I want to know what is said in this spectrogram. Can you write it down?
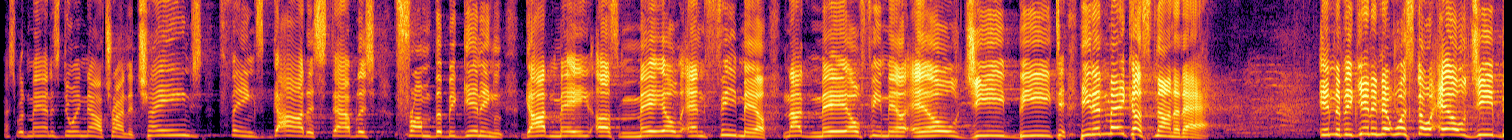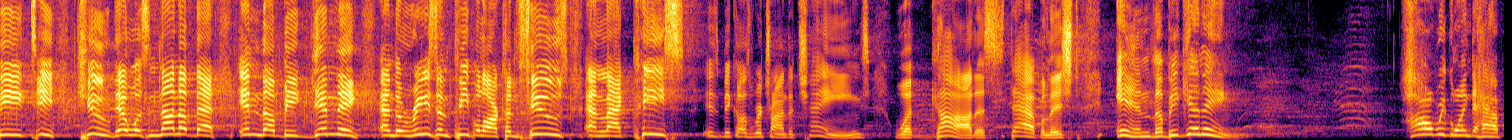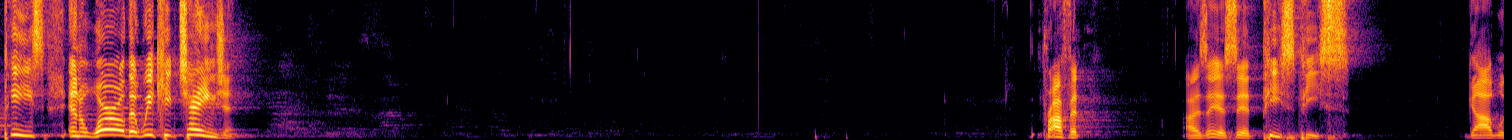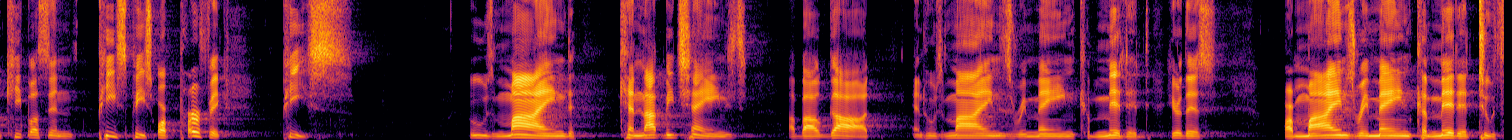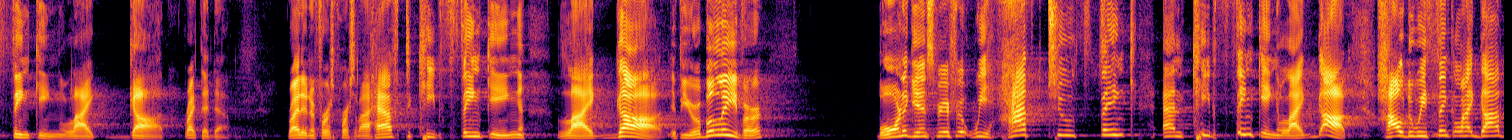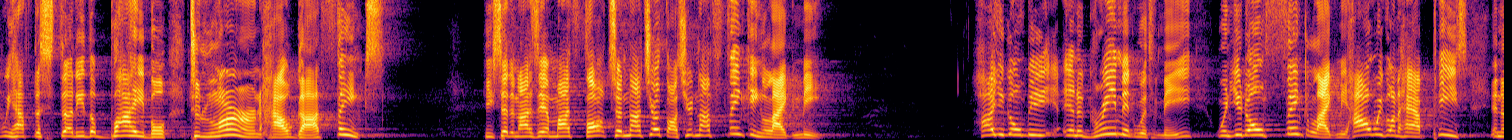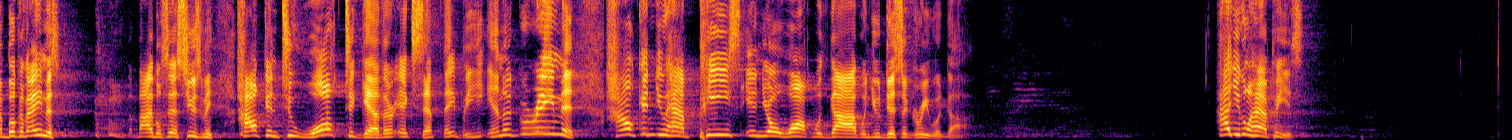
That's what man is doing now, trying to change things God established from the beginning. God made us male and female, not male, female, LGBT. He didn't make us none of that. In the beginning, there was no LGBTQ. There was none of that in the beginning. And the reason people are confused and lack peace is because we're trying to change what God established in the beginning. How are we going to have peace in a world that we keep changing? The prophet Isaiah said, Peace, peace. God will keep us in peace, peace, or perfect peace, whose mind cannot be changed about God and whose minds remain committed. Hear this. Our minds remain committed to thinking like God. Write that down. Write it in first person. I have to keep thinking like God. If you're a believer, born again, spirit filled, we have to think and keep thinking like God. How do we think like God? We have to study the Bible to learn how God thinks. He said in Isaiah, My thoughts are not your thoughts. You're not thinking like me. How are you going to be in agreement with me when you don't think like me? How are we going to have peace in the book of Amos? the Bible says, excuse me, how can two walk together except they be in agreement? How can you have peace in your walk with God when you disagree with God? How are you going to have peace?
